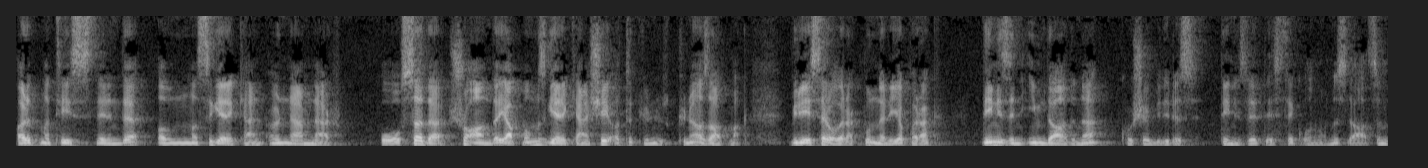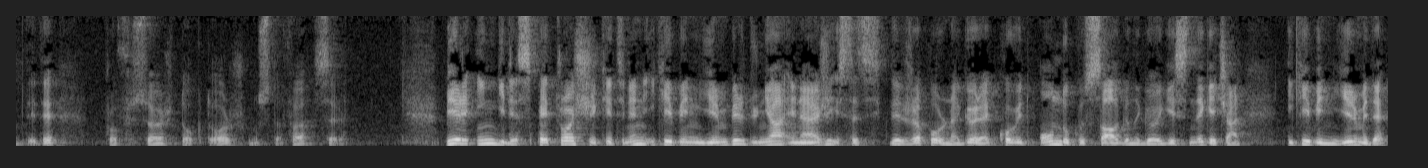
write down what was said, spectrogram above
arıtma tesislerinde alınması gereken önlemler olsa da şu anda yapmamız gereken şey atık yükünü azaltmak. Bireysel olarak bunları yaparak denizin imdadına koşabiliriz. Denize destek olmamız lazım dedi Profesör Doktor Mustafa Sarı. Bir İngiliz petrol şirketinin 2021 Dünya Enerji İstatistikleri raporuna göre COVID-19 salgını gölgesinde geçen 2020'de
